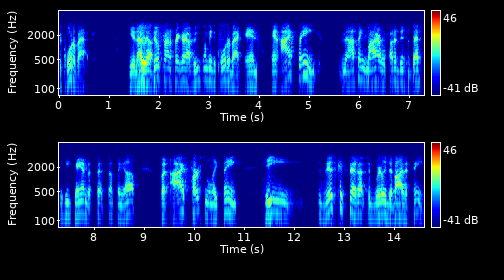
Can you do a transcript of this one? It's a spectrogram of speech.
the quarterback. You know, Oh, yeah. still trying to figure out who's going to be the quarterback, and and I think now I think Meyer will try to do the best that he can to set something up, but I personally think he this could set up to really divide a team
